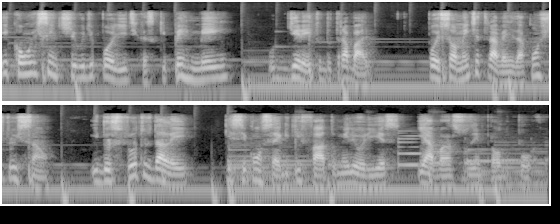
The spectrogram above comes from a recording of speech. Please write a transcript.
e com o incentivo de políticas que permeiem o direito do trabalho, pois somente através da Constituição e dos frutos da lei que se consegue de fato melhorias e avanços em prol do povo.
